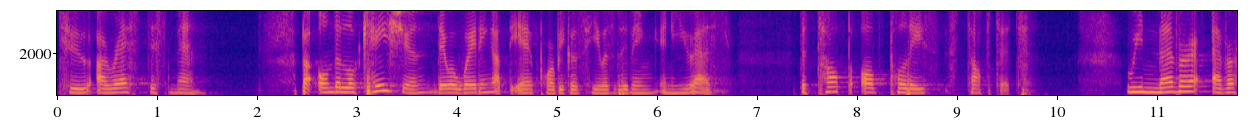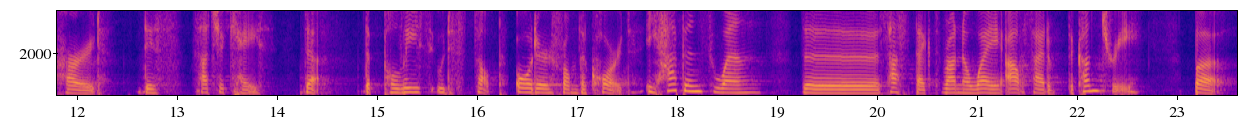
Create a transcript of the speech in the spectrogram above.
to arrest this man. But on the location, they were waiting at the airport because he was living in the US. The top of police stopped it. We never ever heard this such a case that the police would stop order from the court. It happens when the suspect run away outside of the country, but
